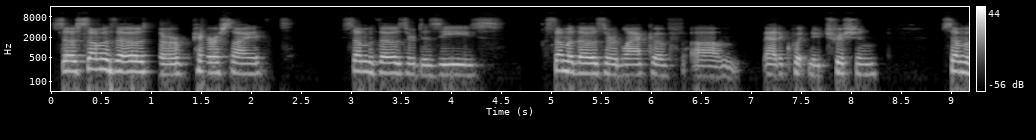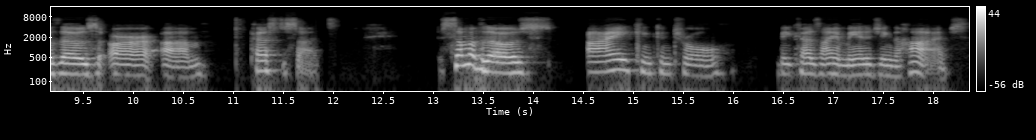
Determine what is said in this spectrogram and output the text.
So some of those are parasites, some of those are disease, some of those are lack of um, adequate nutrition, some of those are um, pesticides. Some of those I can control because I am managing the hives.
